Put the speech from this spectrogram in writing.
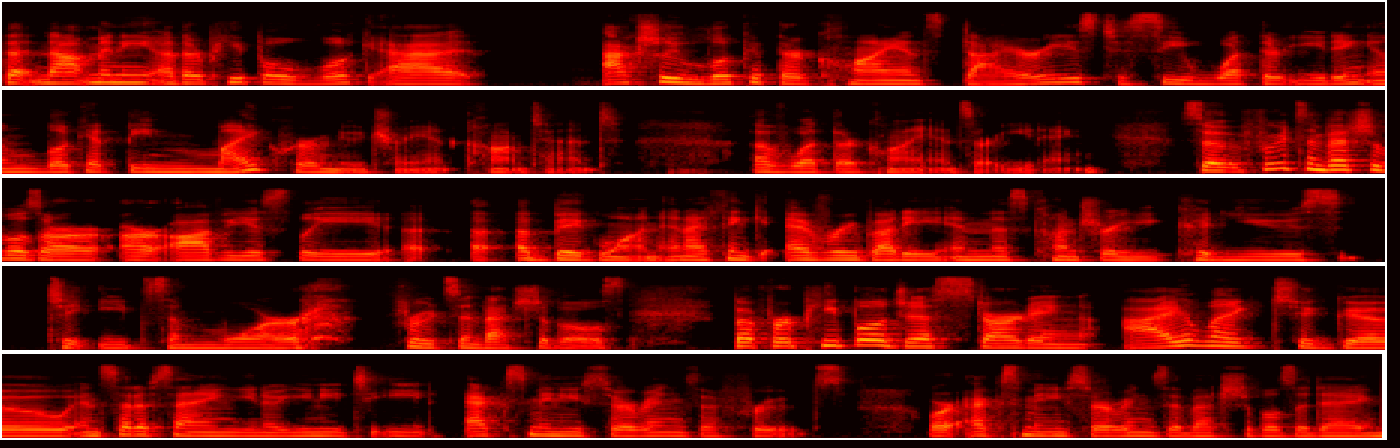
that not many other people look at actually look at their clients' diaries to see what they're eating and look at the micronutrient content of what their clients are eating. So fruits and vegetables are are obviously a, a, big one and I think everybody in this country could use to eat some more fruits and vegetables. But for people just starting, I like to go instead of saying, you know, you need to eat X many servings of fruits or X many servings of vegetables a day.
